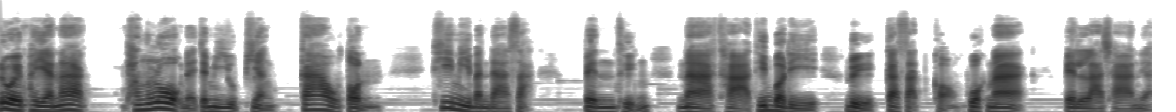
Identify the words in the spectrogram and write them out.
โดยพญานาคทั้งโลกเนี่ยจะมีอยู่เพียง 9 ตน ที่มีบรรดาศักดิ์เป็นถึง นาคาธิบดี หรือกษัตริย์ของพวกนาค เป็นราชาเหนือ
